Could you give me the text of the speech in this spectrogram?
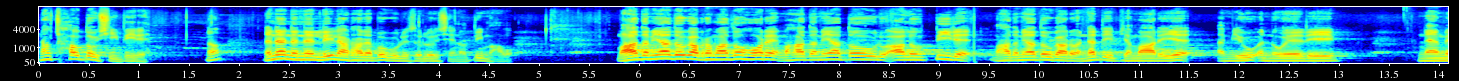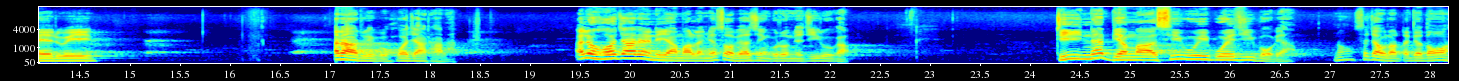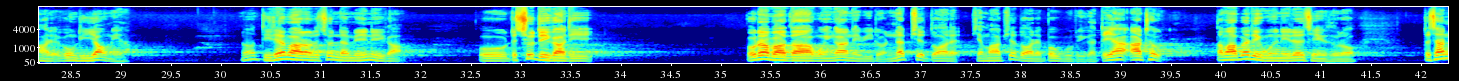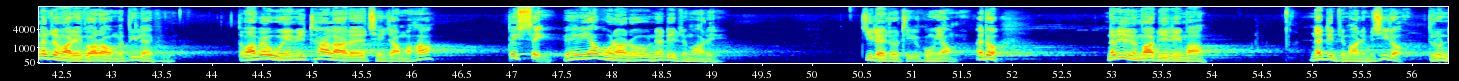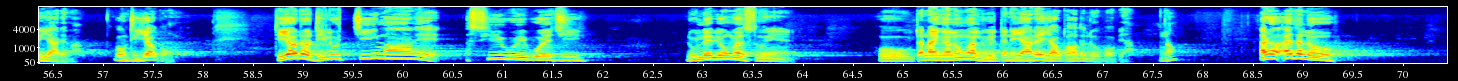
နောက်6တုတ်ရှိသေးတယ်နော်နည်းနည်းနည်းနည်းလေးလာထားတဲ့ပုံကိုယ်တွေဆိုလို့ရှိရင်တော့သိမှာပေါ့မဟာသမယတုတ်ကပထမဆုံးဟောတဲ့မဟာသမယတုတ်လို့အားလုံးသိတဲ့မဟာသမယတုတ်ကတော့နတ်တွေမြမာတွေရဲ့အမျိုးအနွယ်တွေနာမည်တွေအဲ့ဒါတွေကိုဟောကြားထားတာ အဲ့လိုဟောကြားတဲ့နေရာမှာလည်းမြတ်စွာဘုရားရှင်ကိုရောမြတ်ကြီးတို့ကဒီနတ်ဗျမာအစည်းဝေးပွဲကြီးပေါ့ဗျာနော်စကြောက်လာတိုက်တဲ့သောဟာတွေအကုန်ဒီရောက်နေတာနော်ဒီထဲမှာတော့တချို့နမင်းတွေကဟိုတချို့တွေကဒီဗုဒ္ဓဘာသာဝင်ကနေပြီးတော့နတ်ဖြစ်သွားတဲ့ဗျမာဖြစ်သွားတဲ့ပုံကိုယ်တွေကတရားအားထုတ်တမာဘက်တွေဝင်နေတဲ့အချိန်ဆိုတော့တခြားနတ်ဗျမာတွေသွားတာကိုမသိလိုက်ဘူးတမာဘက်ဝင်ပြီးထလာတဲ့အချိန်ကြောင့်မဟာတိတ်ဆိတ်ဘယ်ရောက်ကုန်တာတော့နတ်တွေဗျမာတွေ ကြည့်လိုက်တော့ဒီအကုန်ရောက်နေအဲ့တော့နတ်ပြည်မြမာပြည်တွေမှာနတ်ပြည်မြမာတွေမရှိတော့သူတို့နေရာတွေမှာအကုန်ဒီရောက်ကုန်ဒီရောက်တော့ဒီလိုကြီးမားတဲ့အစည်းအဝေးပွဲကြီးလူနဲ့ပြောမယ်ဆိုရင်ဟိုတနိုင်ငံလုံးကလူတွေတနေရာတဲ့ရောက်သွားတယ်လို့ပေါ့ဗျာနော်အဲ့တော့အဲ့ဒါလို့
